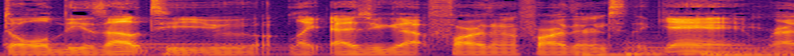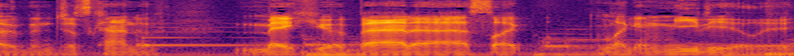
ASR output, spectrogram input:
doled these out to you like as you got farther and farther into the game, rather than just kind of make you a badass like like immediately.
